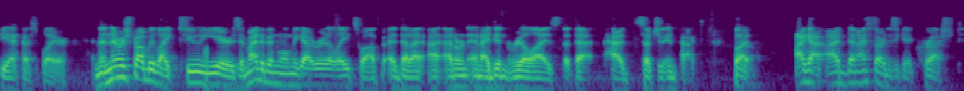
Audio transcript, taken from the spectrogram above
DFS player. And then there was probably like two years. It might have been when we got rid of late swap uh, that I, I don't and I didn't realize that that had such an impact. But I got I, then I started to get crushed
